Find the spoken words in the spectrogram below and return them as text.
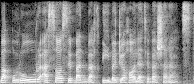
و غرور اساس بدبختی و جهالت بشر است.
